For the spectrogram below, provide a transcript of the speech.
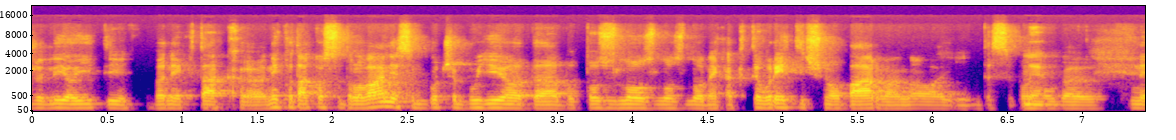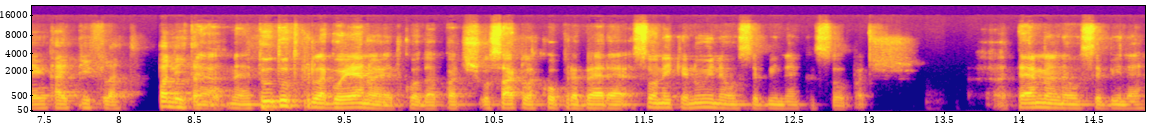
želijo iti v nek tak, neko tako sodelovanje, se mogoče bojijo, da bo to zelo, zelo, zelo nekako teoretično obarvano in da se bo mogel ne vem kaj piflet. Pa ni tako. Ja, tu tudi prilagojeno je tako, da pač vsak lahko prebere. So neke nujne vsebine, ki so pač eh, temeljne vsebine,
